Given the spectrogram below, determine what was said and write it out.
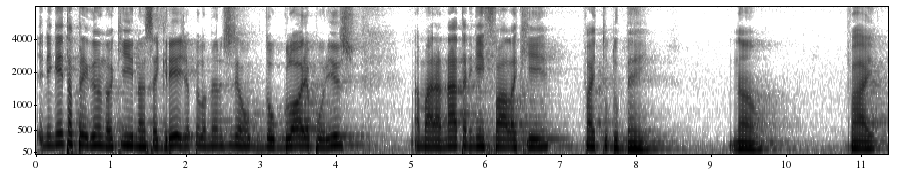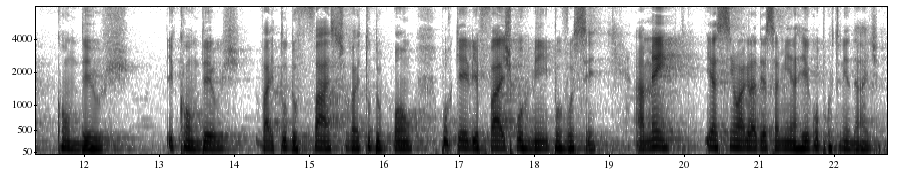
E ninguém está pregando aqui nessa igreja, pelo menos eu dou glória por isso na Maranata ninguém fala que vai tudo bem. Não. Vai com Deus. E com Deus vai tudo fácil, vai tudo bom, porque Ele faz por mim e por você. Amém? E assim eu agradeço a minha rica oportunidade.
